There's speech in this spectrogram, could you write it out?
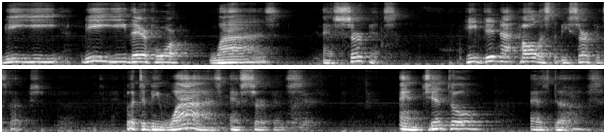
Be ye, be ye therefore wise as serpents. He did not call us to be serpents, folks, but to be wise as serpents and gentle as doves.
